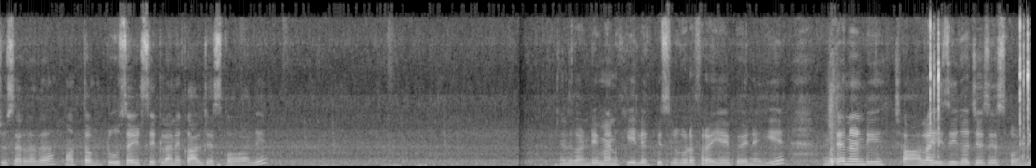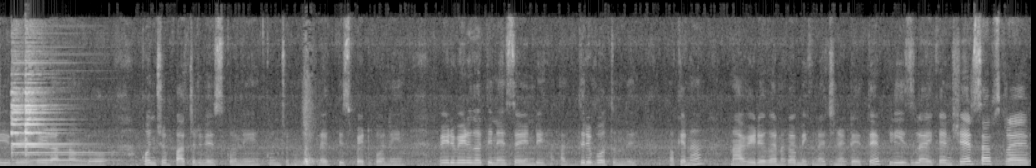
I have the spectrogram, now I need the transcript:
చూసారు కదా? మొత్తం టూ సైడ్స్ ఇట్లానే కాల్ చేసుకోవాలి. ఎందుకండి మనకి లెగ్ పీసులు కూడా ఫ్రై అయిపోయినాయి. అంతేనండి చాలా ఈజీగా చేసేసుకోండి. వేడి వేడి అన్నంలో కొంచెం పచ్చడి వేసుకొని కొంచెం లెగ్ పీస్ పెట్టుకొని వేడివేడిగా తినేసేయండి. అద్దరిపోతుంది ఓకేనా? నా వీడియో కనుక మీకు నచ్చినట్టయితే please like and share subscribe.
